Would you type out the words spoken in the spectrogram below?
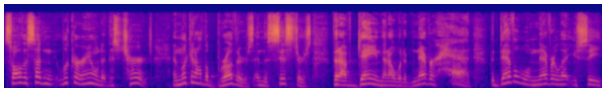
so all of a sudden, look around at this church and look at all the brothers and the sisters that I've gained that I would have never had. The devil will never let you see,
